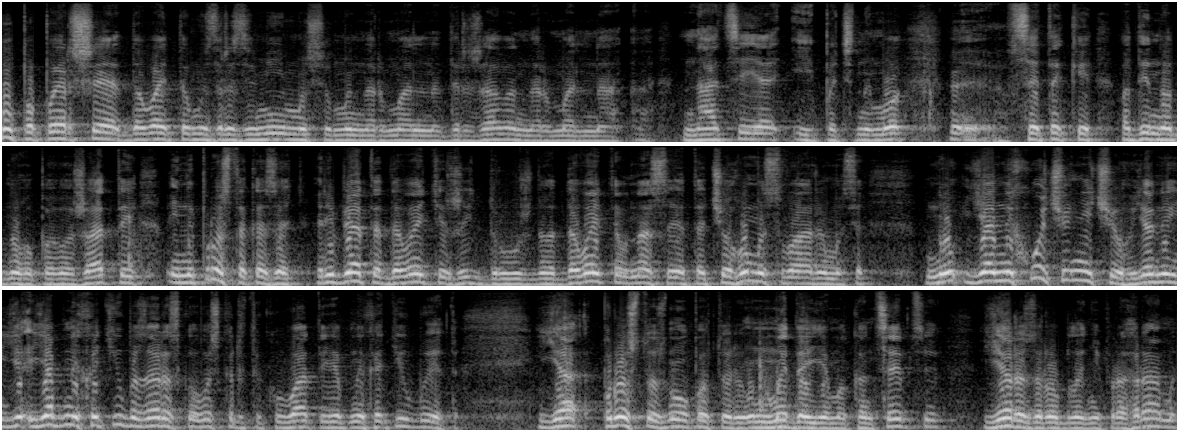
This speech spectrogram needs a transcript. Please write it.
Ну, По-перше, давайте ми зрозуміємо, що ми нормальна держава, нормальна е, нація, і почнемо е, все-таки один одного поважати. І не просто казати, ребята, давайте жити дружно, давайте у нас це, чого ми сваримося. Ну, я не хочу нічого. Я, не, я, я б не хотів би зараз когось критикувати, я б не хотів би це. Я просто знову повторюю, ми даємо концепцію, є розроблені програми,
